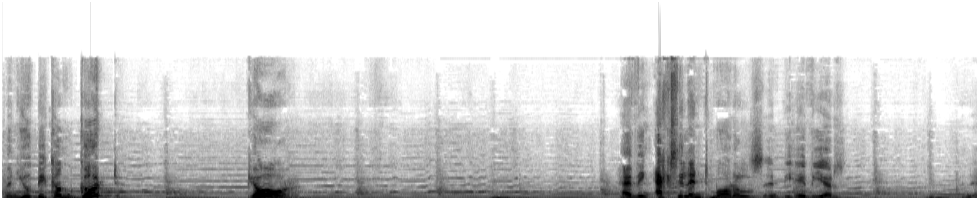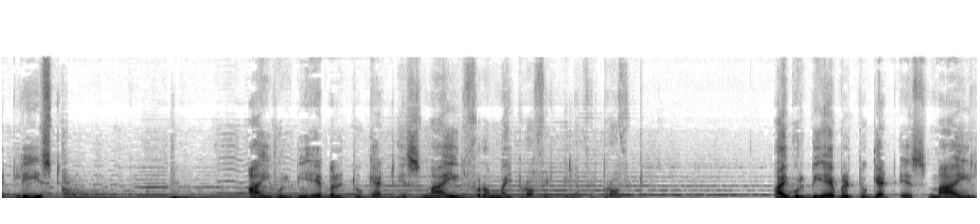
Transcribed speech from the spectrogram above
when you become good, pure, having excellent morals and behaviors, at least I will be able to get a smile from my Prophet, beloved Prophet. I will be able to get a smile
